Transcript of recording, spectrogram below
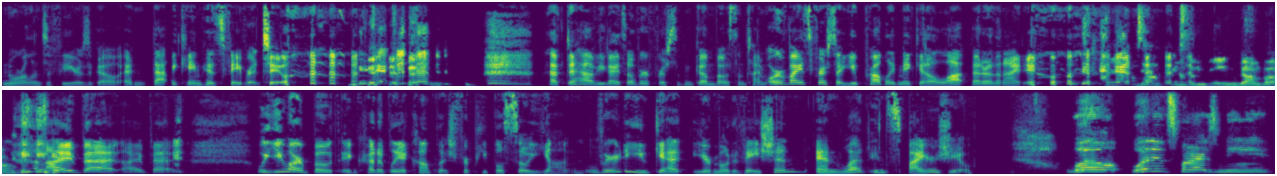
New Orleans a few years ago, and that became his favorite too. have to have you guys over for some gumbo sometime, or vice versa. You probably make it a lot better than I do. Yeah, the mean gumbo. I bet. I bet. Well, you are both incredibly accomplished for people so young. Where do you get your motivation and what inspires you? Well, what inspires me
